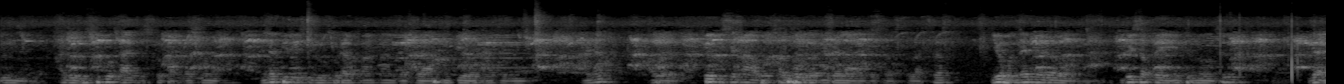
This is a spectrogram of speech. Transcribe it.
जुन आज हुसीको काग जस्तो भएका छौँ होइन विदेशीको कुरा कहाँ कहाँ गर्छ आफ्नो के हो छैन होइन? अब त्यो विषयमा अब छलफल गर्ने बेला आएको छ जस्तो लाग्छ। यो भन्दै मेरो दुई शब्द यहीँ टुङ्गाउँछु जय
